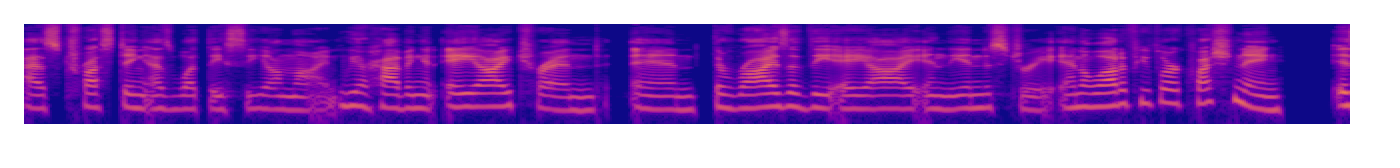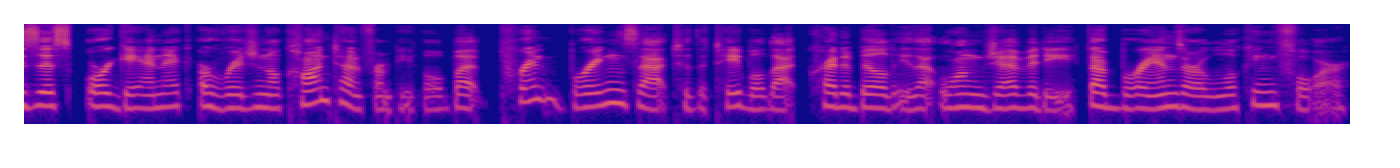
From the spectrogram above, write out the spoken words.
as trusting as what they see online. We are having an AI trend and the rise of the AI in the industry, and a lot of people are questioning is this organic, original content from people. But print brings that to the table that credibility, that longevity that brands are looking for.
